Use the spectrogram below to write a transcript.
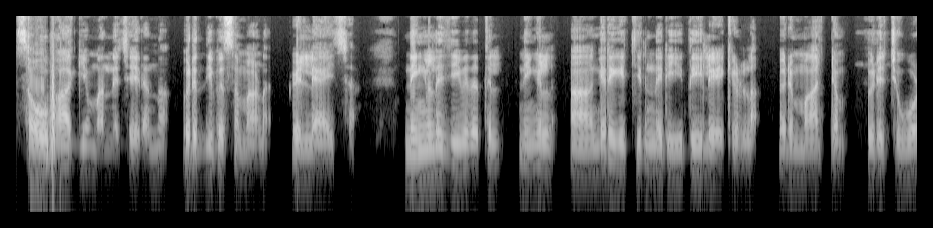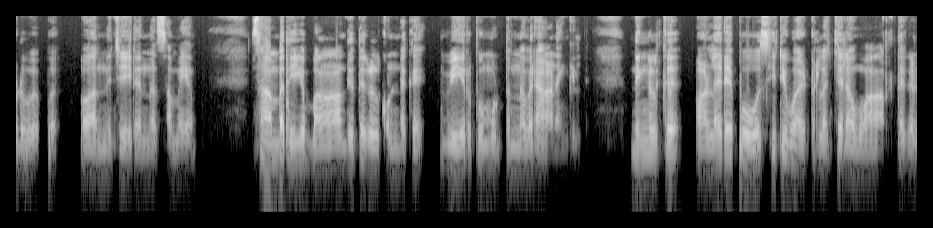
സൗഭാഗ്യം വന്നു ചേരുന്ന ഒരു ദിവസമാണ് വെള്ളിയാഴ്ച. നിങ്ങളുടെ ജീവിതത്തിൽ നിങ്ങൾ ആഗ്രഹിച്ചിരുന്ന രീതിയിലേക്കുള്ള ഒരു മാറ്റം ഒരു ചുവടുവെപ്പ് വന്നു ചേരുന്ന സമയം. സാമ്പത്തിക ബാധ്യതകൾ കൊണ്ടൊക്കെ വീർപ്പ് മുട്ടുന്നവരാണെങ്കിൽ നിങ്ങൾക്ക് വളരെ പോസിറ്റീവായിട്ടുള്ള ചില വാർത്തകൾ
